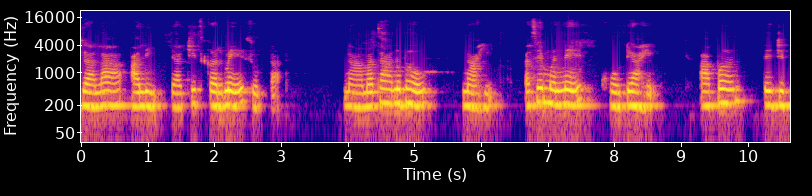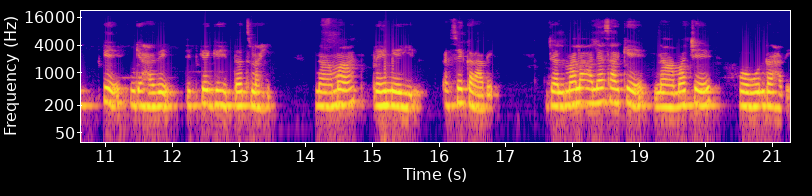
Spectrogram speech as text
ज्याला आली त्याचीच कर्मे सुटतात. नामाचा अनुभव नाही असे म्हणणे खोटे आहे. आपण ते जितके घ्यावे तितके घेतच नाही. नामात प्रेम येईल असे करावे. जन्माला आल्यासारखे नामाचे होऊन राहावे.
